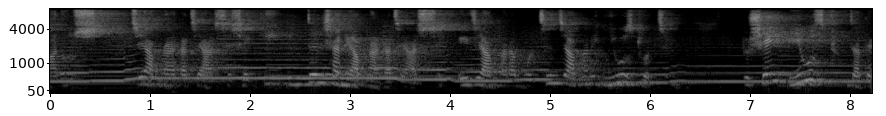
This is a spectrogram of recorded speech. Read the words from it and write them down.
মানুষ যে আপনার কাছে আসছে, সে কি ইন্টেনশনে আপনার কাছে আসছে। এই যে আপনারা বলছেন যে আপনারা ইউজড হচ্ছেন। তো সেই ইউজড যাতে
